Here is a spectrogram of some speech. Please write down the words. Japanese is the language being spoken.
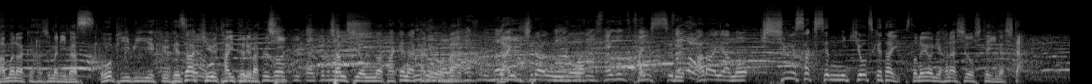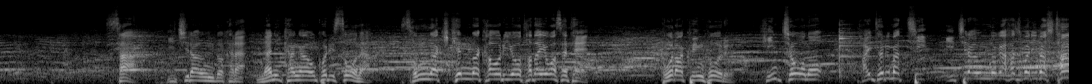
まもなく始まります。OPBF フェザー級タイトルマッチ。チ。ャンピオンの竹中涼は第1ラウンド対する荒谷の奇襲作戦に気をつけたい。そのように話をしていました。さあ1ラウンドから何かが起こりそうなそんな危険な香りを漂わせて後楽園ホール緊張のタイトルマッチ1ラウンドが始まりました。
